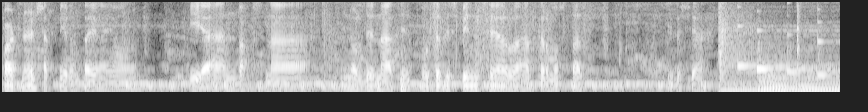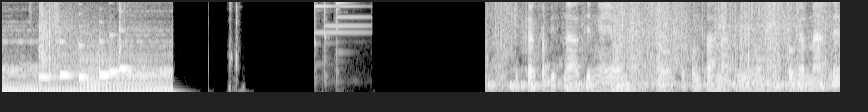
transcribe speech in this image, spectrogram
partners at meron tayo ngayong i-unbox na in-order natin. Water dispenser at thermostat. Ito siya. Ikakabit natin ngayon. So pupuntahan natin yung customer natin.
